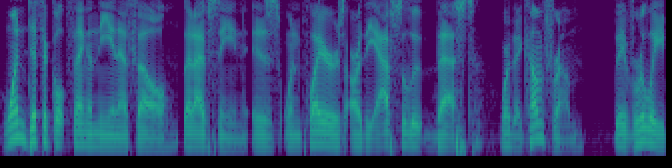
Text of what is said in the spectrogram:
one difficult thing in the NFL that I've seen is when players are the absolute best where they come from, they've really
